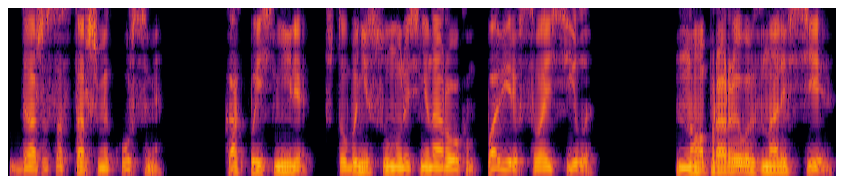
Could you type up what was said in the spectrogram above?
даже со старшими курсами. Как пояснили, чтобы не сунулись ненароком, поверив в свои силы. Но о прорывах знали все,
